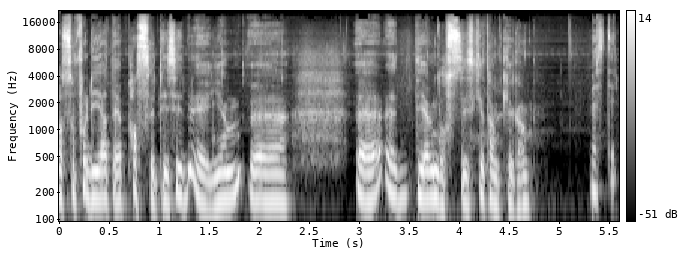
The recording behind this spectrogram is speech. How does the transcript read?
også fordi at det passer til sin egen øh, øh, diagnostiske tankegang. Mester.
